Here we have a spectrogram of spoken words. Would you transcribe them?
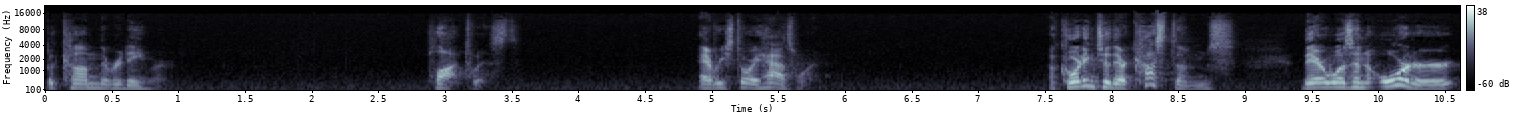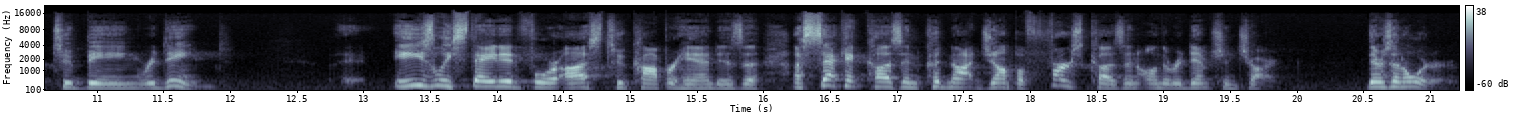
become the Redeemer. Plot twist. Every story has one. According to their customs, there was an order to being redeemed. Easily stated for us to comprehend is a, a second cousin could not jump a first cousin on the redemption chart. There's an order.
